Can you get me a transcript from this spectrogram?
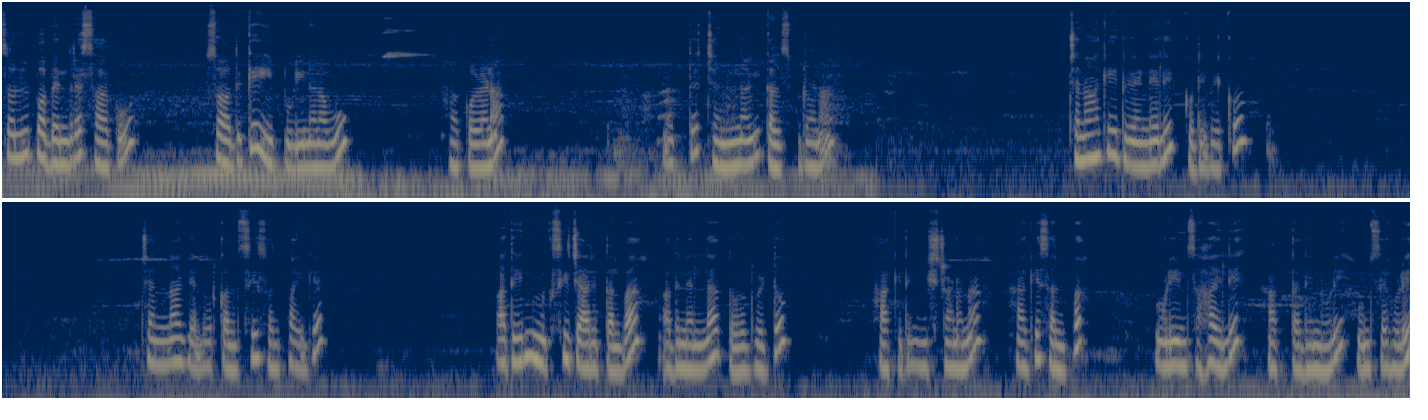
ಸ್ವಲ್ಪ ಬೆಂದರೆ ಸಾಕು. ಸೊ ಅದಕ್ಕೆ ಈ ಪುಡಿನ ನಾವು ಹಾಕೊಳ್ಳೋಣ. ಮತ್ತು ಚೆನ್ನಾಗಿ ಕಲಸ್ಬಿಡೋಣ. ಚೆನ್ನಾಗಿ ಇದು ಎಣ್ಣೆಲಿ ಕುದಿಬೇಕು. ಚೆನ್ನಾಗಿ ಎಲ್ಲರೂ ಕಲಸಿ ಸ್ವಲ್ಪ ಹೀಗೆ ಅದೇನು ಮಿಕ್ಸಿ ಜಾರಿತ್ತಲ್ವ? ಅದನ್ನೆಲ್ಲ ತೊಳೆದ್ಬಿಟ್ಟು ಹಾಕಿದ್ದೀನಿ ಮಿಶ್ರಣನ. ಹಾಗೆ ಸ್ವಲ್ಪ ಹುಳಿನ ಸಹ ಇಲ್ಲಿ ಹಾಕ್ತಾಯಿದ್ದೀನಿ ನೋಡಿ, ಹುಣಸೆ ಹುಳಿ.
